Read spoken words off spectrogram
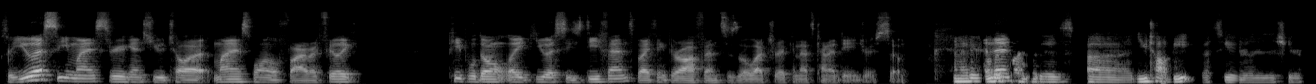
So USC minus three against Utah minus 105. I feel like people don't like USC's defense, but I think their offense is electric and that's kind of dangerous. So And I think And the then- part of it is uh, Utah beat USC earlier this year.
